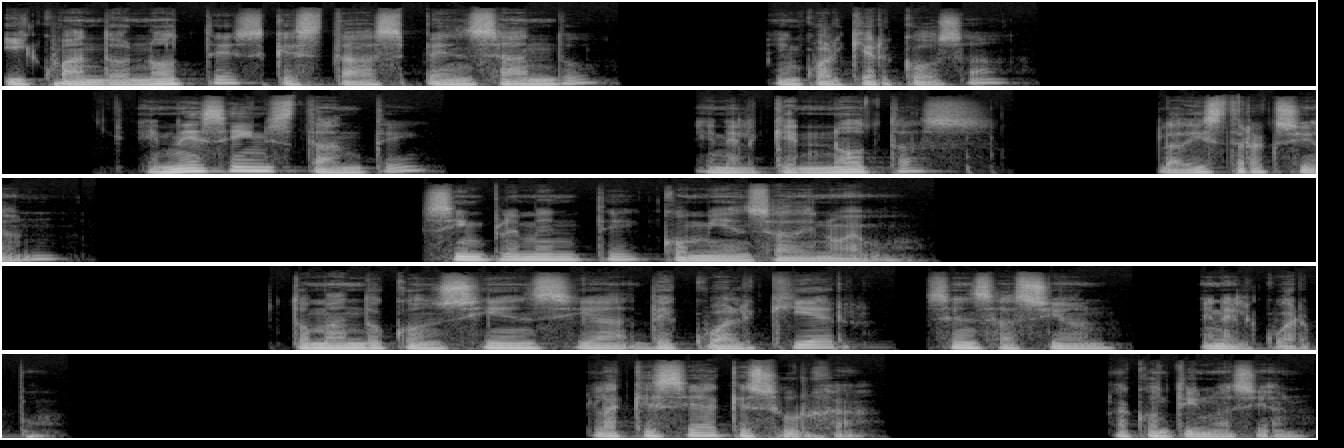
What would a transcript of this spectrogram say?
Y cuando notes que estás pensando en cualquier cosa, en ese instante en el que notas la distracción, simplemente comienza de nuevo, tomando conciencia de cualquier sensación en el cuerpo, la que sea que surja a continuación.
